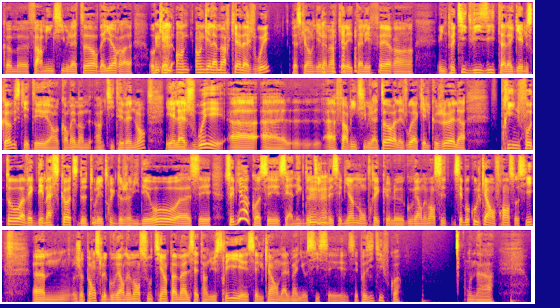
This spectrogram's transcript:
comme Farming Simulator. D'ailleurs auquel Angela Merkel a joué parce qu'Angela Merkel est allée faire un, une petite visite à la Gamescom, ce qui était quand même un, un petit événement, et elle a joué à, à, à, Farming Simulator, elle a joué à quelques jeux, elle a pris une photo avec des mascottes de tous les trucs de jeux vidéo. Euh, c'est c'est bien quoi. C'est c'est anecdotique, mais c'est bien de montrer que le gouvernement. C'est beaucoup le cas en France aussi. Euh, je pense le gouvernement soutient pas mal cette industrie et c'est le cas en Allemagne aussi. C'est c'est positif quoi. On a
